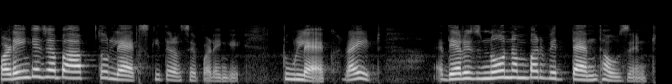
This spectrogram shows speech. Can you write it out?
पढ़ेंगे जब आप तो लैक्स की तरफ़ से पढ़ेंगे। Two lakh right there is no number with ten thousand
